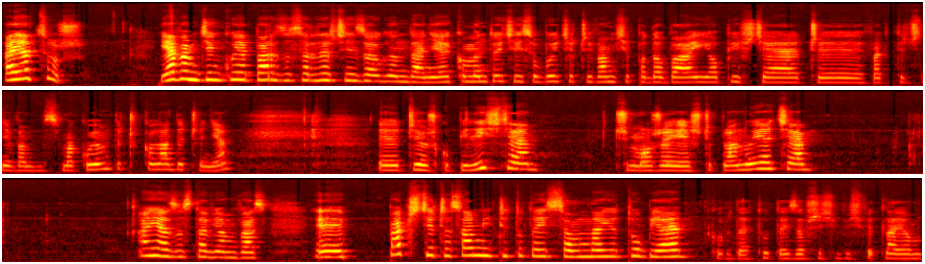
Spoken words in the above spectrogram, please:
A ja cóż. Ja Wam dziękuję bardzo serdecznie za oglądanie. Komentujcie i subujcie, czy Wam się podoba i opiszcie, czy faktycznie Wam smakują te czekolady, czy nie. Y, czy już kupiliście, czy może jeszcze planujecie. A ja zostawiam Was. Y, patrzcie czasami, czy tutaj są na YouTubie. Kurde, tutaj zawsze się wyświetlają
